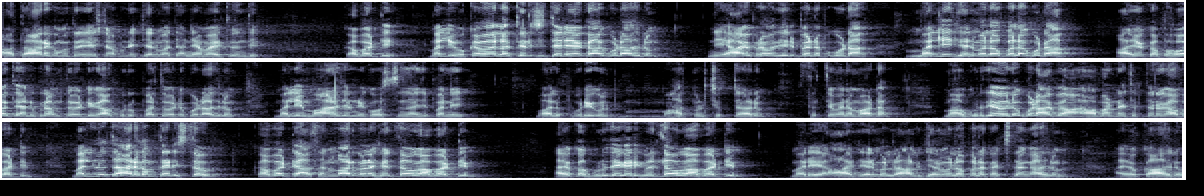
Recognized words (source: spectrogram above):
ఆ తారక మంత్రం చేసినప్పుడు నీ జన్మ ధన్యమవుతుంది. కాబట్టి మళ్ళీ ఒకవేళ తెలిసి తెలియక కూడా అసలు నీ ఆయుప్రమం తీరిపోయినప్పుడు కూడా మళ్ళీ జన్మ లోపల కూడా ఆ యొక్క భగవతి అనుగ్రహంతో ఆ గురుపరితోటి కూడా అసలు మళ్ళీ మానజం నీకు వస్తుందని చెప్పని వాళ్ళు పూర్వీకులు మహాత్ములు చెప్తున్నారు సత్యమైన మాట. మా గురుదేవులు కూడా అవి ఆ చెప్తున్నారు కాబట్టి మళ్ళీ నువ్వు తారకం తరిస్తావు కాబట్టి ఆ సన్మార్గంలోకి వెళ్తావు కాబట్టి ఆ యొక్క గురు దగ్గరికి వెళ్తావు కాబట్టి మరి ఆ జన్మలో నాలుగు జన్మ లోపల ఖచ్చితంగా అసలు ఆ యొక్క అసలు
